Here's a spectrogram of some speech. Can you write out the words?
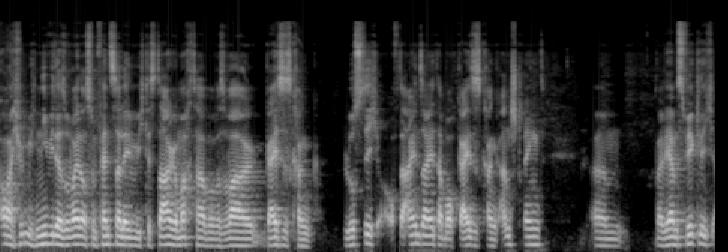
oh, ich würde mich nie wieder so weit aus dem Fenster lehnen, wie ich das da gemacht habe, aber es war geisteskrank lustig auf der einen Seite, aber auch geisteskrank anstrengend. Ähm, weil wir haben es wirklich,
